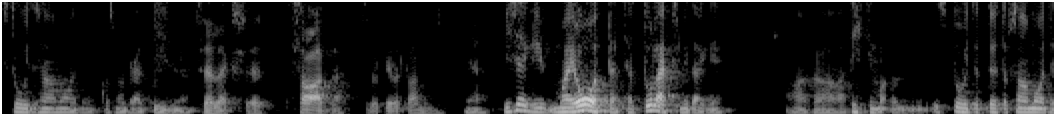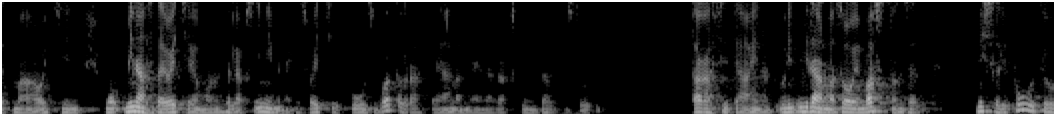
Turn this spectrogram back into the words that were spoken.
stuudio samamoodi, kus me praegu viibime. selleks, et saada, sa pead kõigepealt andma. jah, isegi ma ei oota, et sealt tuleks midagi. aga tihti ma, stuudio töötab samamoodi, et ma otsin, mina seda ei otsi, aga mul on selle jaoks inimene, kes otsib uusi fotograafe ja annab neile kaks tundi tasuta stuudiot. tagasiside ainult või mida ma soovin vastu, on see, et mis oli puudu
